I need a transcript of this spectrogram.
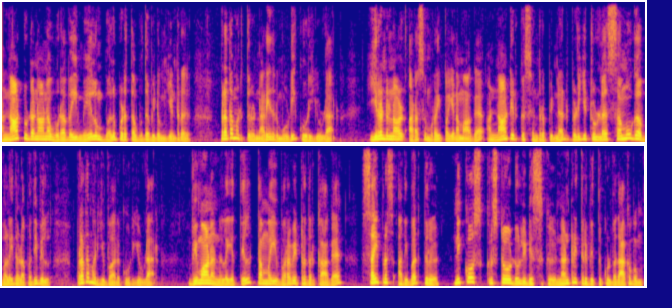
அந்நாட்டுடனான உறவை மேலும் வலுப்படுத்த உதவிடும் என்று பிரதமர் திரு நரேந்திர மோடி கூறியுள்ளார். இரண்டு நாள் அரசுமுறை பயணமாக அந்நாட்டிற்கு சென்ற பின்னர் வெளியிட்டுள்ள சமூக வலைதள பதிவில் பிரதமர் இவ்வாறு கூறியுள்ளார். விமான நிலையத்தில் தம்மை வரவேற்றதற்காக சைப்ரஸ் அதிபர் திரு நிக்கோஸ் கிறிஸ்டோடொலிடிஸுக்கு நன்றி தெரிவித்துக் கொள்வதாகவும்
